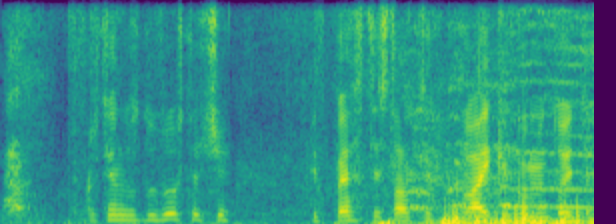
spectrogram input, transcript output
Так що всім до зустрічі. Підписуйтесь, ставте лайки, коментуйте.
